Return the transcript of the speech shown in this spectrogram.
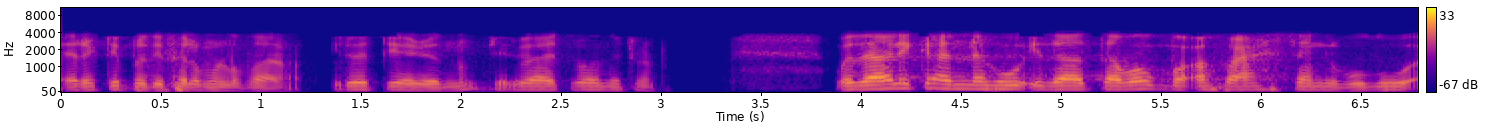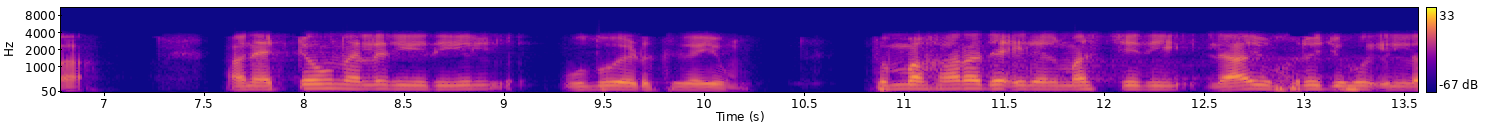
ഇരട്ടി പ്രതിഫലമുള്ളതാണ് ഇരുപത്തിയേഴ് എന്നും ശരിവായത്തിൽ വന്നിട്ടുണ്ട് وذلك أنه إذا توضأ فأحسن الوضوء അവൻ ഏറ്റവും നല്ല രീതിയിൽ ഉദു എടുക്കുകയും തുമ്മഹറജ ഇലൽ മസ്ജിദി ലാ യുഹ്രിജുഹു ഇല്ല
